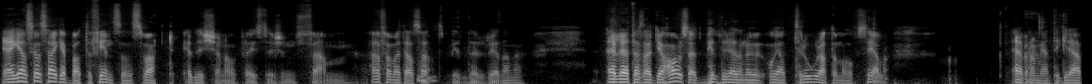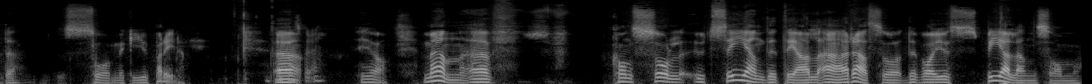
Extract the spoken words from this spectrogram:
Jag är ganska säker på att det finns en svart edition av Playstation 5. Jag har för mig att jag har Mm. sett bilder redan nu. Eller rättare sagt, jag har sett bilder redan nu och jag tror att de är officiella. Även om jag inte grävde så mycket djupare i det. På det. Ja, men f- konsolutseendet i all ära så det var ju spelen som,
